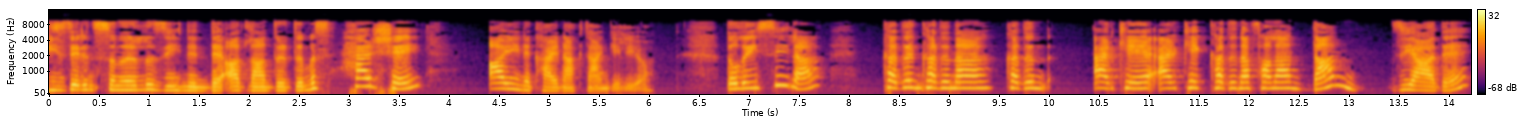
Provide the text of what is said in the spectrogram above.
bizlerin sınırlı zihninde adlandırdığımız her şey aynı kaynaktan geliyor. Dolayısıyla kadın kadına, kadın erkeğe, erkek kadına falandan ziyade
